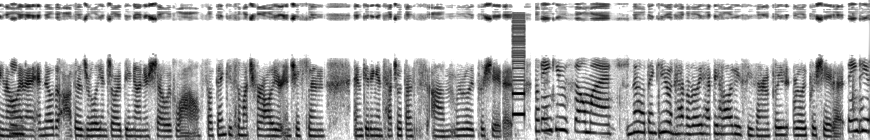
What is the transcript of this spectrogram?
you know, and I, I know the authors really enjoy being on your show as well. So thank you so much for all your interest in and getting in touch with us. Um, we really appreciate it. Thank you so much. No, thank you, and have a really happy holiday season. I really, really appreciate it. Thank you.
